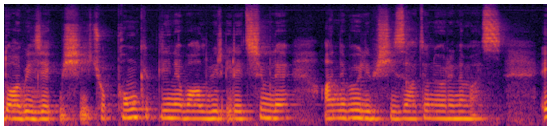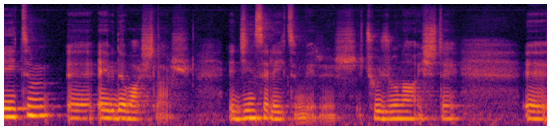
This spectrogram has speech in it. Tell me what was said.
doğabilecek bir şey. Çok pamuk ipliğine bağlı bir iletişimle anne böyle bir şey zaten öğrenemez. Eğitim e, evde başlar. E, cinsel eğitim verir. Çocuğuna işte e,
